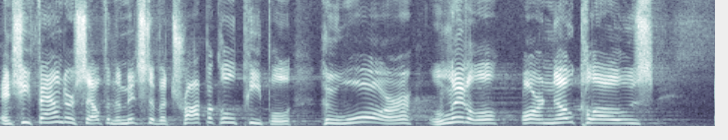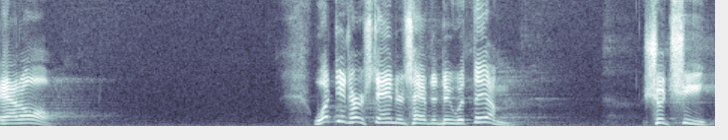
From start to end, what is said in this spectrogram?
and she found herself in the midst of a tropical people who wore little or no clothes at all. What did her standards have to do with them? Should she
